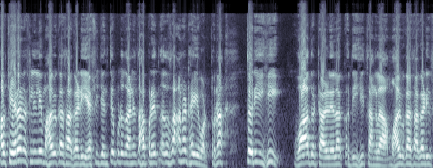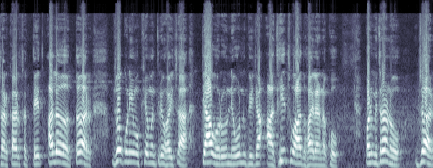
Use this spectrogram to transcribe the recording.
अहो चेहरा नसलेली महाविकास आघाडी अशी जनतेपुढे जाण्याचा हा प्रयत्न जसा अनठाई वाटतो ना तरीही वाद टाळलेला कधीही चांगला. महाविकास आघाडी सरकार सत्तेत आलं तर जो कोणी मुख्यमंत्री व्हायचा त्यावरून निवडणुकीच्या आधीच वाद व्हायला नको. पण मित्रांनो जर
